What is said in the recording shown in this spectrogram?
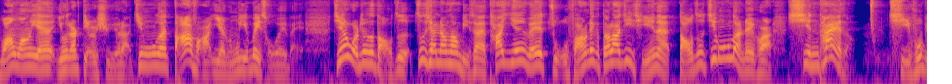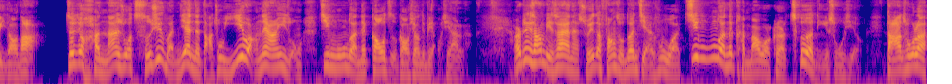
往往也有点底儿虚了。进攻端打法也容易畏首畏尾，结果就是导致之前两场比赛，他因为主防这个德拉季奇呢，导致进攻端这块心态上起伏比较大，这就很难说持续稳健的打出以往那样一种进攻端的高质高效的表现了。而这场比赛呢，随着防守端减负啊，进攻端的肯巴沃克彻底苏醒。打出了，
